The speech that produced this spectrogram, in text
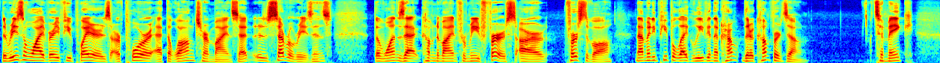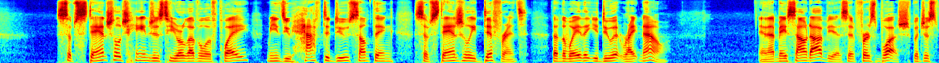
The reason why very few players are poor at the long term mindset, there's several reasons. The ones that come to mind for me first are first of all, not many people like leaving their, com- their comfort zone. To make substantial changes to your level of play means you have to do something substantially different than the way that you do it right now. And that may sound obvious at first blush, but just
